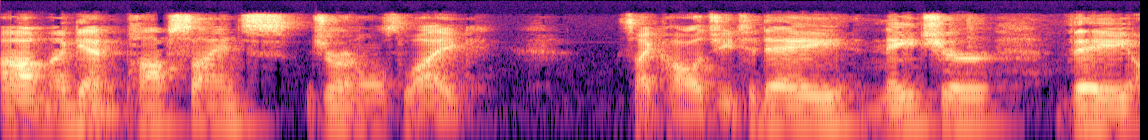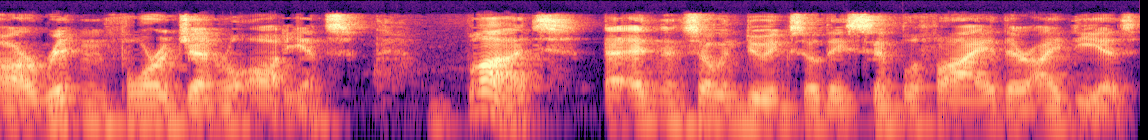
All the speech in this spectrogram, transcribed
Um, again, pop science journals like Psychology Today, Nature, they are written for a general audience. But, and, and so in doing so, they simplify their ideas.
